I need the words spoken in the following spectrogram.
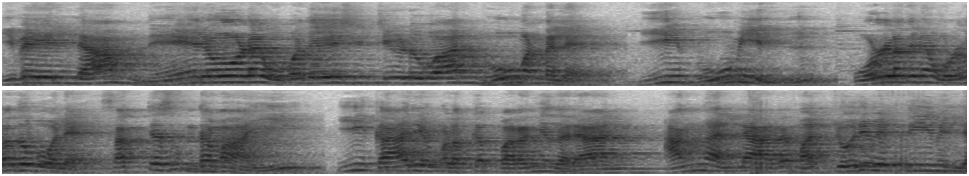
ഇവയെല്ലാം നേരോടെ ഉപദേശിച്ചിടുവാൻ ഭൂമണ്ഡലെ. ഈ ഭൂമിയിൽ ഉള്ളതിനെ ഉള്ളതുപോലെ സത്യസന്ധമായി ഈ കാര്യങ്ങളൊക്കെ പറഞ്ഞു തരാൻ അങ്ങല്ലാതെ മറ്റൊരു വ്യക്തിയുമില്ല.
